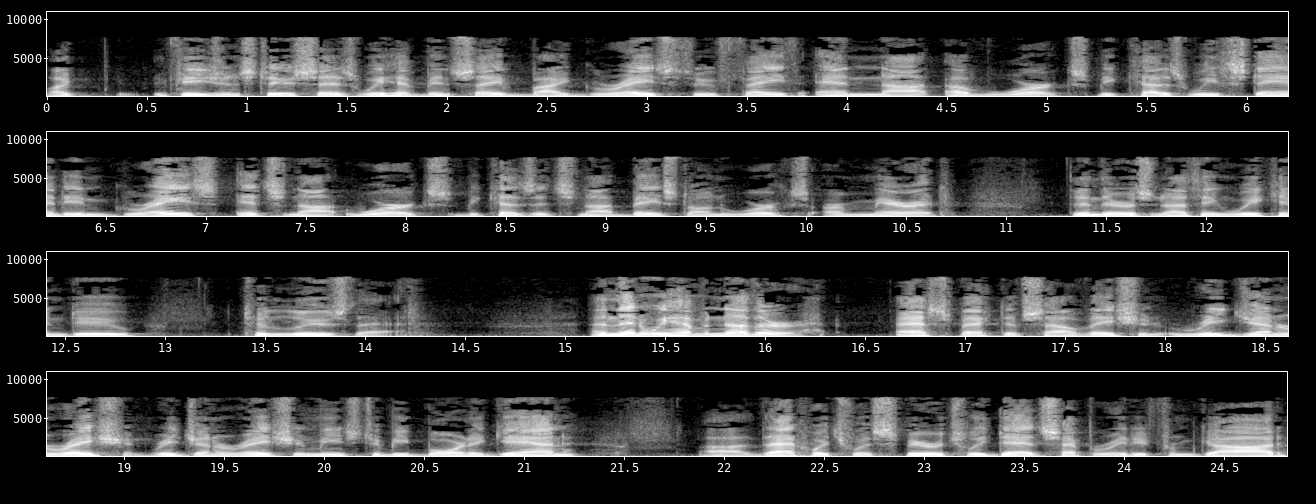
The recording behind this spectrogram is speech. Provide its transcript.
Like Ephesians 2 says, we have been saved by grace through faith and not of works. Because we stand in grace, it's not works. Because it's not based on works or merit, then there's nothing we can do to lose that. And then we have another aspect of salvation, regeneration. Regeneration means to be born again. Uh, that which was spiritually dead, separated from God,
